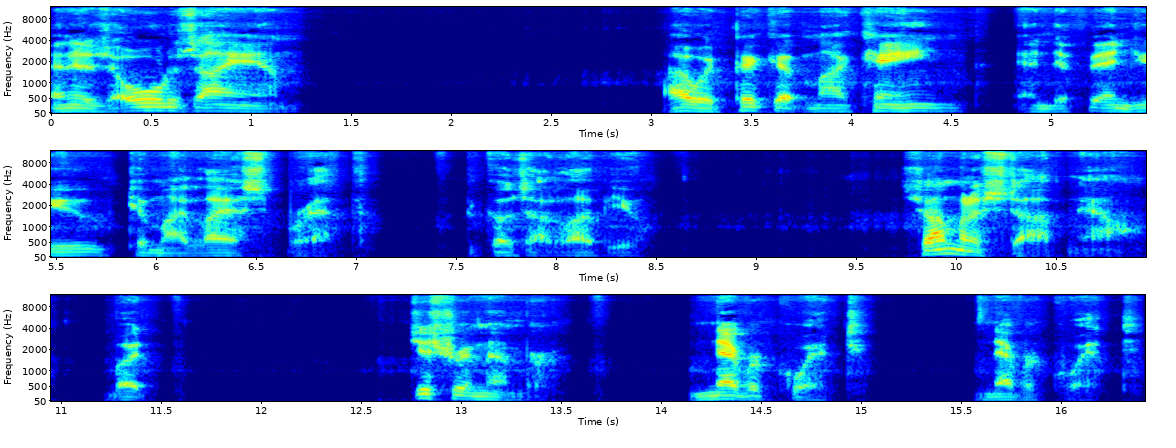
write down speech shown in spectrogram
and as old as I am, I would pick up my cane and defend you to my last breath because I love you. So I'm going to stop now, but just remember never quit, never quit.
